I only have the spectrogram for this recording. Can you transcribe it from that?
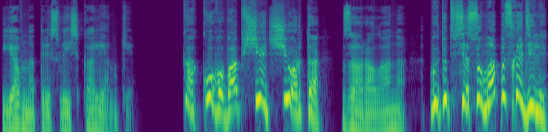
явно тряслись коленки. «Какого вообще черта?» — заорала она. «Вы тут все с ума посходили?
